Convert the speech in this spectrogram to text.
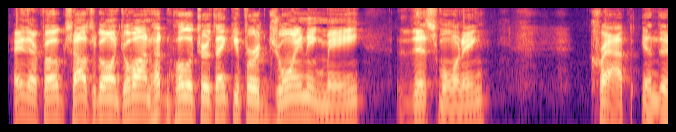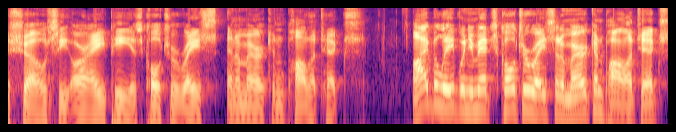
Hey there, folks. How's it going? Jovan Hutton Pulitzer, thank you for joining me this morning. Crap in this show, C R A P, is culture, race, and American politics. I believe when you mix culture, race, and American politics,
